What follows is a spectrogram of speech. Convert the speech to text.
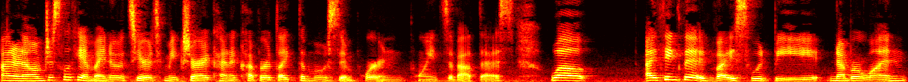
I don't know. I'm just looking at my notes here to make sure I kind of covered like the most important points about this. Well, I think the advice would be number one,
